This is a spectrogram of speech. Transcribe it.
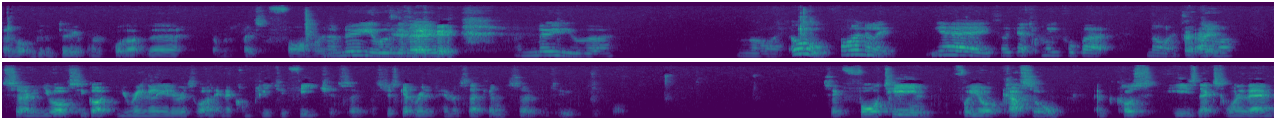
Tell you what I'm going to do. I'm going to put that there. I'm going to place a farmer I knew you were gonna. I knew you were. Right. Oh, finally! Yay! So I get Meeple back. Nice. Okay. Emma. so you obviously got your ringleader as well in a completed feature. So let's just get rid of him a second. So two, three, four. So 14 for your castle, and because he's next to one of them,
